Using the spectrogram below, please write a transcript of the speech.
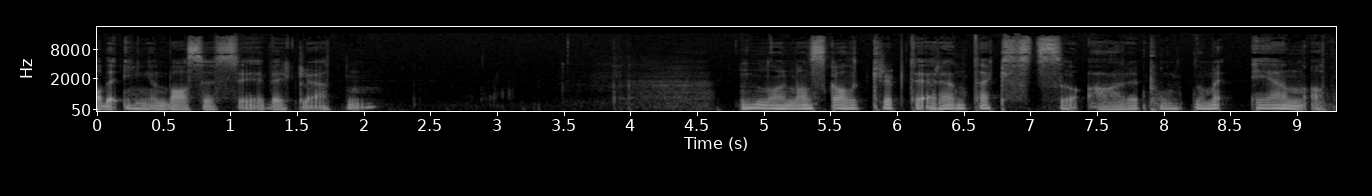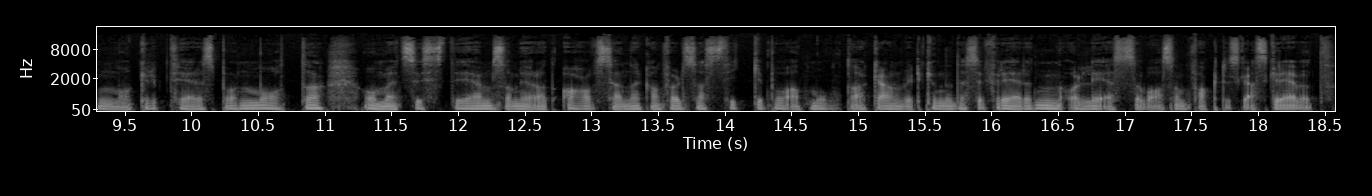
hadde ingen basis i virkeligheten. Når man skal kryptere en tekst, så er punkt nummer én at den må krypteres på en måte og med et system som gjør at avsender kan føle seg sikker på at mottakeren vil kunne desifrere den og lese hva som faktisk er skrevet.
